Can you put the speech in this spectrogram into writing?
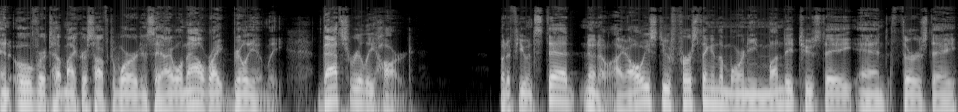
and over to Microsoft Word and say, I will now write brilliantly. That's really hard. But if you instead, no, no, I always do first thing in the morning, Monday, Tuesday, and Thursday,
